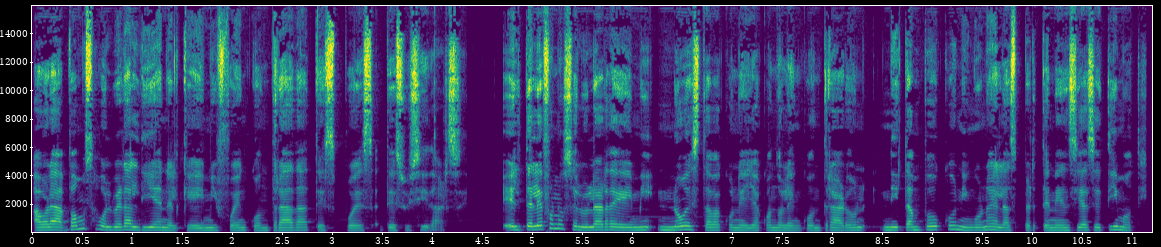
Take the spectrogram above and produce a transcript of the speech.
Ahora vamos a volver al día en el que Amy fue encontrada después de suicidarse. El teléfono celular de Amy no estaba con ella cuando la encontraron, ni tampoco ninguna de las pertenencias de Timothy.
